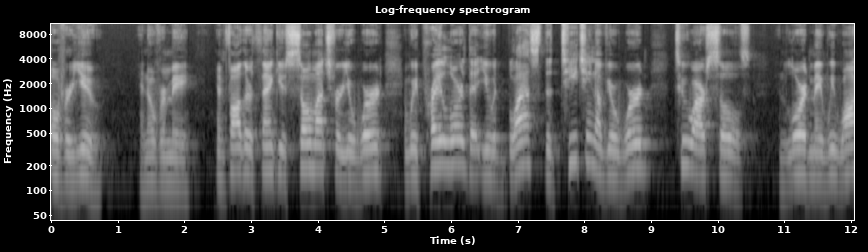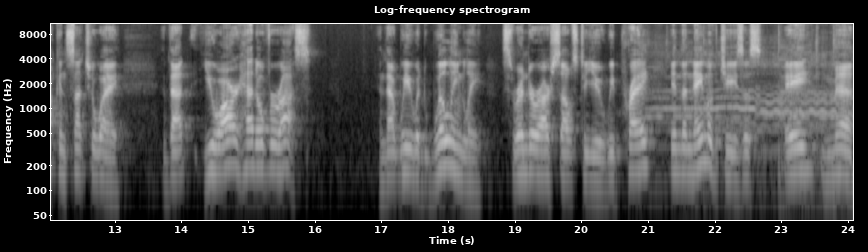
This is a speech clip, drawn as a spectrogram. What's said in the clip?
over you and over me. And Father, thank you so much for your word. And we pray, Lord, that you would bless the teaching of your word to our souls. And Lord, may we walk in such a way that you are head over us and that we would willingly surrender ourselves to you. We pray in the name of Jesus. Amen.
